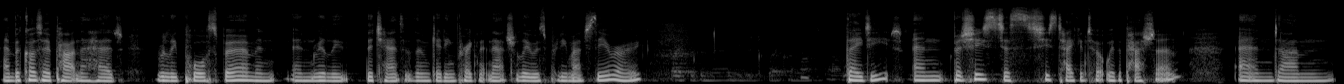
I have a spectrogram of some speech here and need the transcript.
And because her partner had really poor sperm and, and really the chance of them getting pregnant naturally was pretty much zero. Both of them really needed to work on lifestyle. They did. And but she's just she's taken to it with a passion and um,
